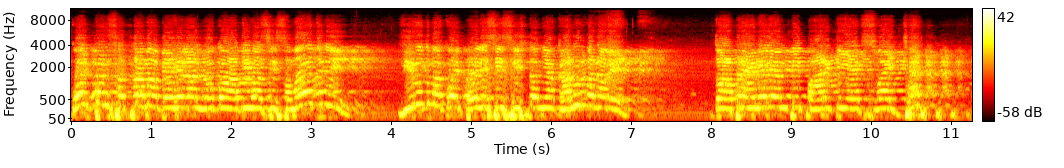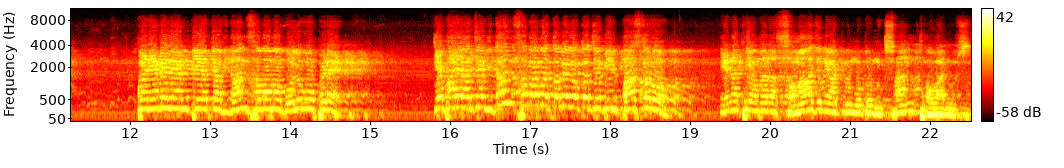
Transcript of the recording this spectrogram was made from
કોઈ પણ સત્તામાં બેહેલા લોકો, આદિવાસી સમાજની વિરુદ્ધમાં કોઈ પોલિસી સિસ્ટમ યા કાનૂન બનાવે તો આપણે MLA MP party X Y Z પણ એમએલએ એમપી ત્યાં વિધાનસભામાં બોલવું પડે. કે ભાઈ, આજે વિધાનસભામાં તમે લોકો જે બિલ પાસ કરો, એનાથી અમારા સમાજને આટલું મોટું નુકસાન થવાનું છે.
